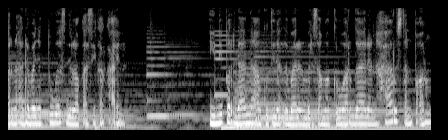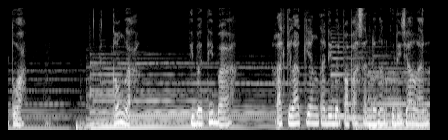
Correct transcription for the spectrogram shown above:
karena ada banyak tugas di lokasi KKN. Ini perdana aku tidak lebaran bersama keluarga dan harus tanpa orang tua. Tahu nggak? Tiba-tiba, laki-laki yang tadi berpapasan denganku di jalan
